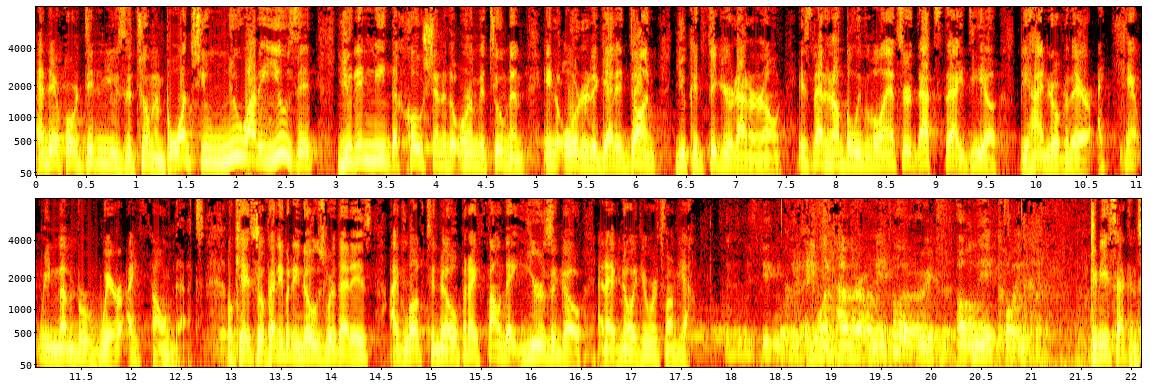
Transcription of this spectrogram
and therefore didn't use the Tumim. But once you knew how to use it, you didn't need the Choshen of the Urim Tumim in order to get it done. You could figure it out on your own. Isn't that an unbelievable answer? That's the idea behind it over there. I can't remember where I found that. Okay, so if anybody knows where that is, I'd love to know, but I found that years ago and I have no idea where it's from. Yeah. Could anyone have their own info, or only a Kohen could? Give me a second.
